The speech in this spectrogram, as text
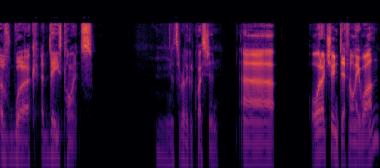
of work at these points. Hmm, That's a really good question. Uh, Auto tune definitely one.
